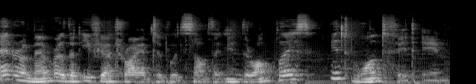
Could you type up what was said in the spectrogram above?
and remember that if you are trying to put something in the wrong place, it won't fit in.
